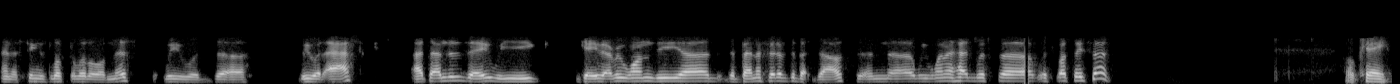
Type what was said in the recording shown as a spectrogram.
and if things looked a little amiss, we would uh, we would ask. At the end of the day, we gave everyone the uh, the benefit of the doubt, and uh, we went ahead with uh, with what they said. Okay.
